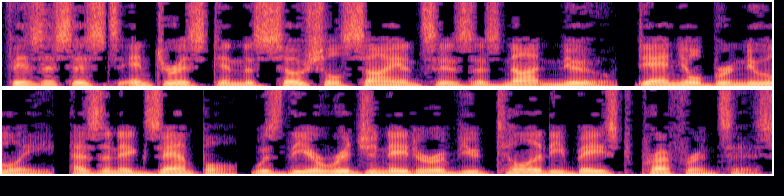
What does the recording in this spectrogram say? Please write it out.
Physicists' interest in the social sciences is not new. Daniel Bernoulli, as an example, was the originator of utility-based preferences.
